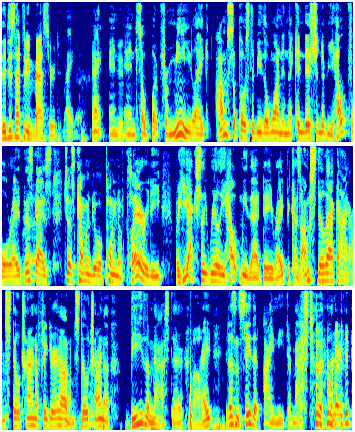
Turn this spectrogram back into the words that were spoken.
They just have to be mastered. Right. Right. And and so but for me, like I'm supposed to be the one in the condition to be helpful, right? This guy's just coming to a point of clarity, but he actually really helped me that day, right? Because I'm still that guy. I'm still trying to figure it out. I'm still trying to be the master, right? It doesn't say that I need to master them, right?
